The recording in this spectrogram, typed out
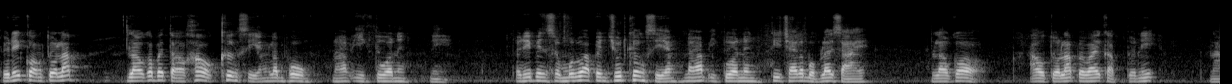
ตัวนี้กล่องตัวรับเราก็ไปต่อเข้าเครื่องเสียงลำโพงนะครับอีกตัวหนึ่งนี่ ตัวนี้เป็นสมมุติว่าเป็นชุดเครื่องเสียงนะครับ อีกตัวหนึ่งที่ใช้ระบบไร้สาย เราก็เอาตัวรับไปไว้กับตัวนี้นะ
